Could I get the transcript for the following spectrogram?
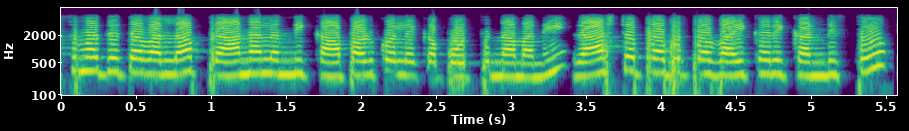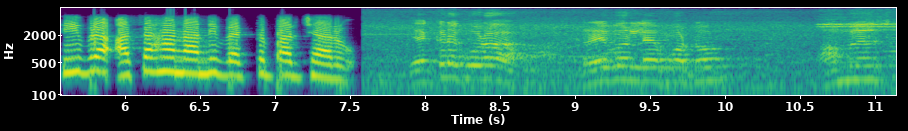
అసమర్థత వల్ల ప్రాణాలన్నీ కాపాడుకోలేకపోతున్నామని రాష్ట్ర ప్రభుత్వ వైఖరి ఖండిస్తూ తీవ్ర అసహనాన్ని వ్యక్తపరిచారు. ఎక్కడ కూడా డ్రైవర్ లేకపోవటం అంబులెన్స్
